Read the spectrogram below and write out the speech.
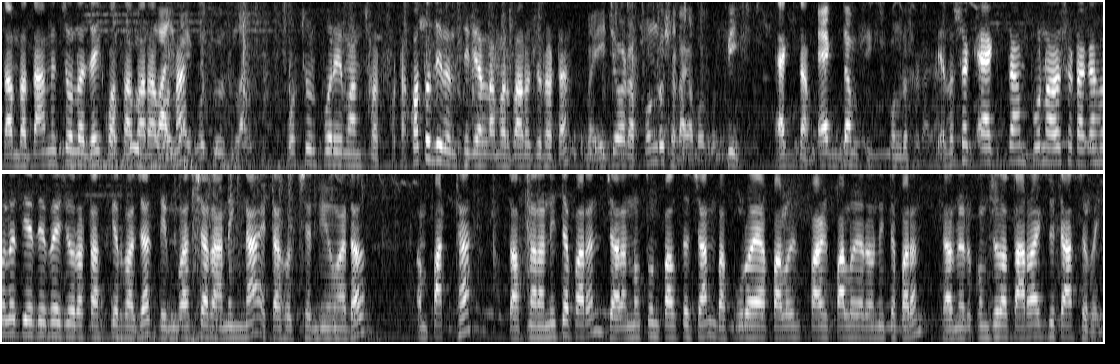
তো আমরা দামে চলে যাই কথা বাড়াবো না। প্রচুর ফ্লাই প্রচুর পরিমাণ ছটফটা। কত দিবেন সিরিয়াল নাম্বার বারো জোড়াটা? ভাই এই জোড়াটা পনেরোশো টাকা পড়ব ফিক্সড একদম। একদম ফিক্সড পনেরোশো টাকা। দর্শক একদম পনেরোশো টাকা হলে দিয়ে দেবে এই জোড়াটা আজকের বাজার। ডিম বাচ্চা রানিং না এটা হচ্ছে নিউ অ্যাডাল পাঠা তো আপনারা নিতে পারেন। যারা নতুন পালতে চান বা পুরোয়া পালো পালোয়ারও নিতে পারেন। কারণ এরকম জোড়া তো আরও এক দুইটা আছে ভাই।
